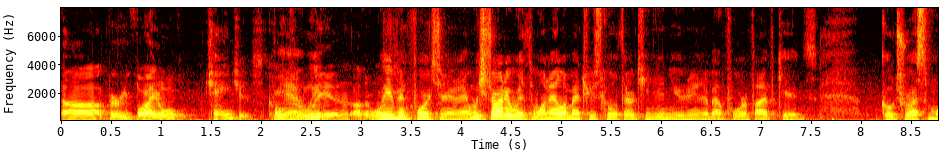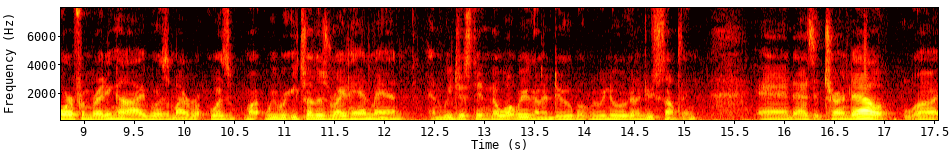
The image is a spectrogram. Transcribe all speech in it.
uh, very vital changes culturally we, and otherwise. We've been fortunate, and we started with one elementary school, 13th and Union, and about four or five kids. Coach Russ Moore from Reading High was my was my, we were each other's right hand man, and we just didn't know what we were going to do, but we knew we were going to do something. And as it turned out, uh,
